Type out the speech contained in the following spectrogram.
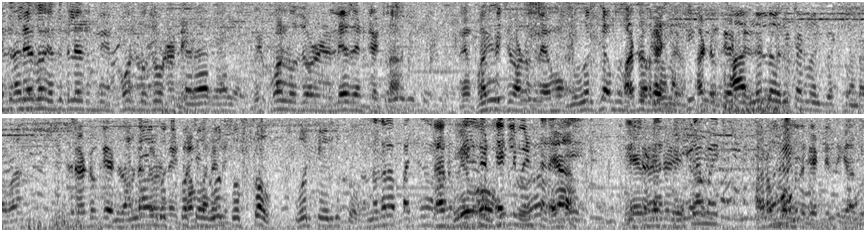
ఎందుకు లేదు ఎందుకు లేదు మీ ఫోన్లో చూడండి. మీ ఫోన్లో చూడండి లేదంటే ఎట్లా? మేము పంపించినాం మేము అడ్వకేట్ అడ్వకేట్. ఆరు నెలలు రిటైర్మెంట్ పెట్టుకున్నావా ఇద్దరు అడ్వకేట్ అన్నయ్య వచ్చి కొట్టే రూల్స్ ఒప్పుకోవు. ఊరికి ఎందుకు? సెటిల్మెంట్ సార్ పరమూతులు కట్టింది కాదు.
